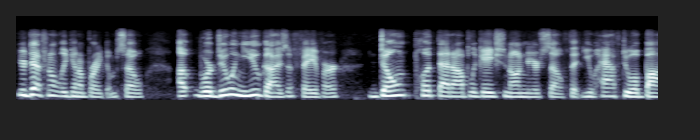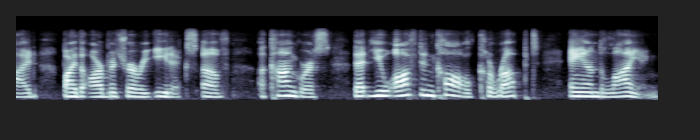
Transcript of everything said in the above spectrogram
you're definitely going to break them. So uh, we're doing you guys a favor. Don't put that obligation on yourself that you have to abide by the arbitrary edicts of a Congress that you often call corrupt and lying.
